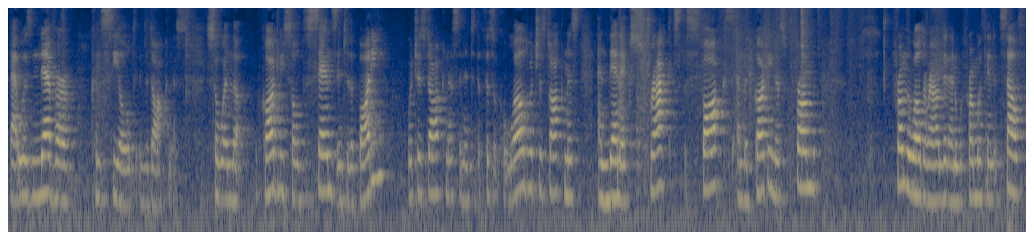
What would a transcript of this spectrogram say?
that was never concealed in the darkness. So when the godly soul descends into the body, which is darkness, and into the physical world, which is darkness, and then extracts the sparks and the godliness from, from the world around it and from within itself,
